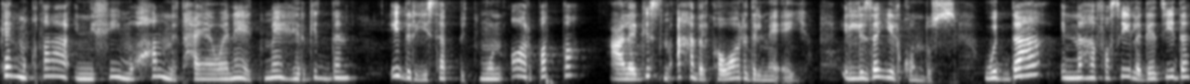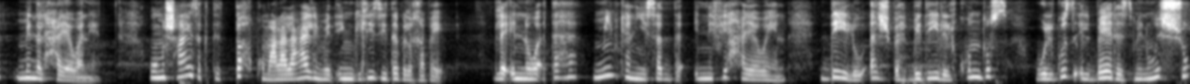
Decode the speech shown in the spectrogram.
كان مقتنع إن في محنط حيوانات ماهر جدا قدر يثبت منقار بطة على جسم أحد القوارض المائية اللي زي القندس وادعى إنها فصيلة جديدة من الحيوانات. ومش عايزك تحكم على العالم الإنجليزي ده بالغباء لأن وقتها مين كان يصدق إن في حيوان ديله أشبه بديل القندس والجزء البارز من وشه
